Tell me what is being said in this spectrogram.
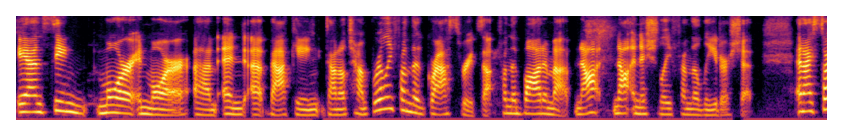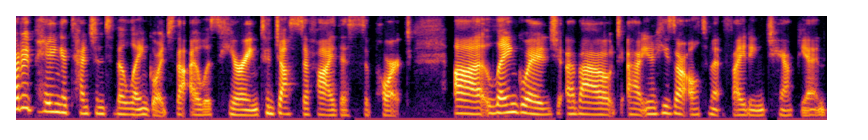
and seeing more and more um, end up backing Donald Trump really from the grassroots up, from the bottom up, not not initially from the leadership. And I started paying attention to the language that I was hearing to justify this support. Uh, language about uh, you know he's our ultimate fighting champion.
